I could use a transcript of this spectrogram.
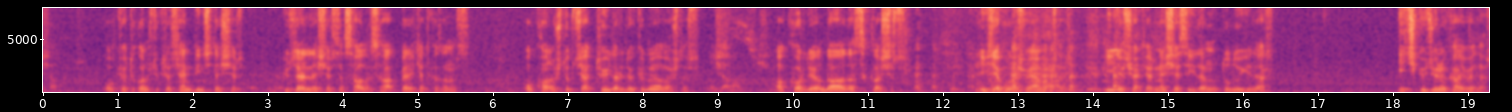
İnşallah. O kötü konuştukça sen dinçleşir, güzelleşirsin, sağlık, sıhhat, bereket kazanırsın. O konuştukça tüyleri dökülmeye başlar. İnşallah. Akordeon daha da sıklaşır. İyice vuruşmaya başlar. İyice çöker. Neşesi gider, mutluluğu gider. İç gücünü kaybeder.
